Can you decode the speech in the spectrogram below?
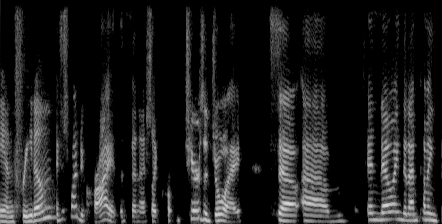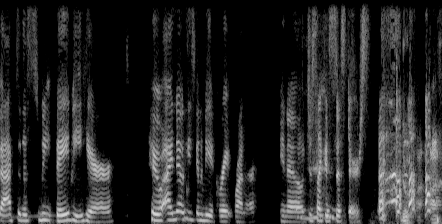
and freedom. I just wanted to cry at the finish, like tears of joy. So, um and knowing that I'm coming back to the sweet baby here, who I know he's going to be a great runner, you know, just like his sisters. no, I, I,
